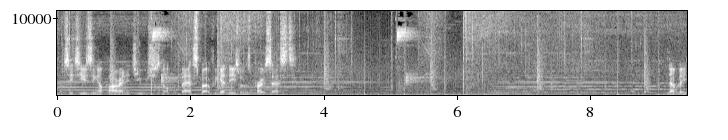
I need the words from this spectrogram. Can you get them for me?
Obviously, it's using up our energy, which is not the best, but if we get these ones processed. Lovely.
